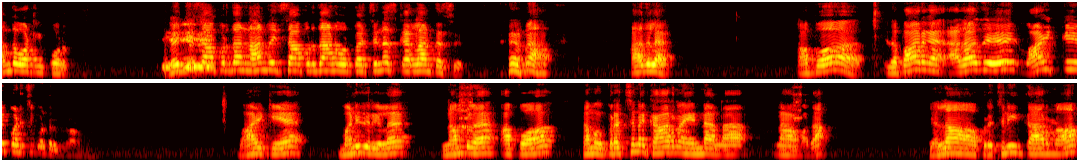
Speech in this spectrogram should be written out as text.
அந்த ஹோட்டலுக்கு போறது. வெஜ் சாப்பிடுறதா நான்வெஜ் சாப்பிடுறதான்னு ஒரு பிரச்சனை ஸ்கர்லாந்தஸ் அதுல அப்போ இத பாருங்க. அதாவது வாழ்க்கையை படிச்சு கொண்டிருக்கிறோம் வாழ்க்கைய மனிதர்களை நம்மள அப்போ நமக்கு பிரச்சனை காரணம் என்னன்னா நாம தான். எல்லா பிரச்சனையும் காரணம்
